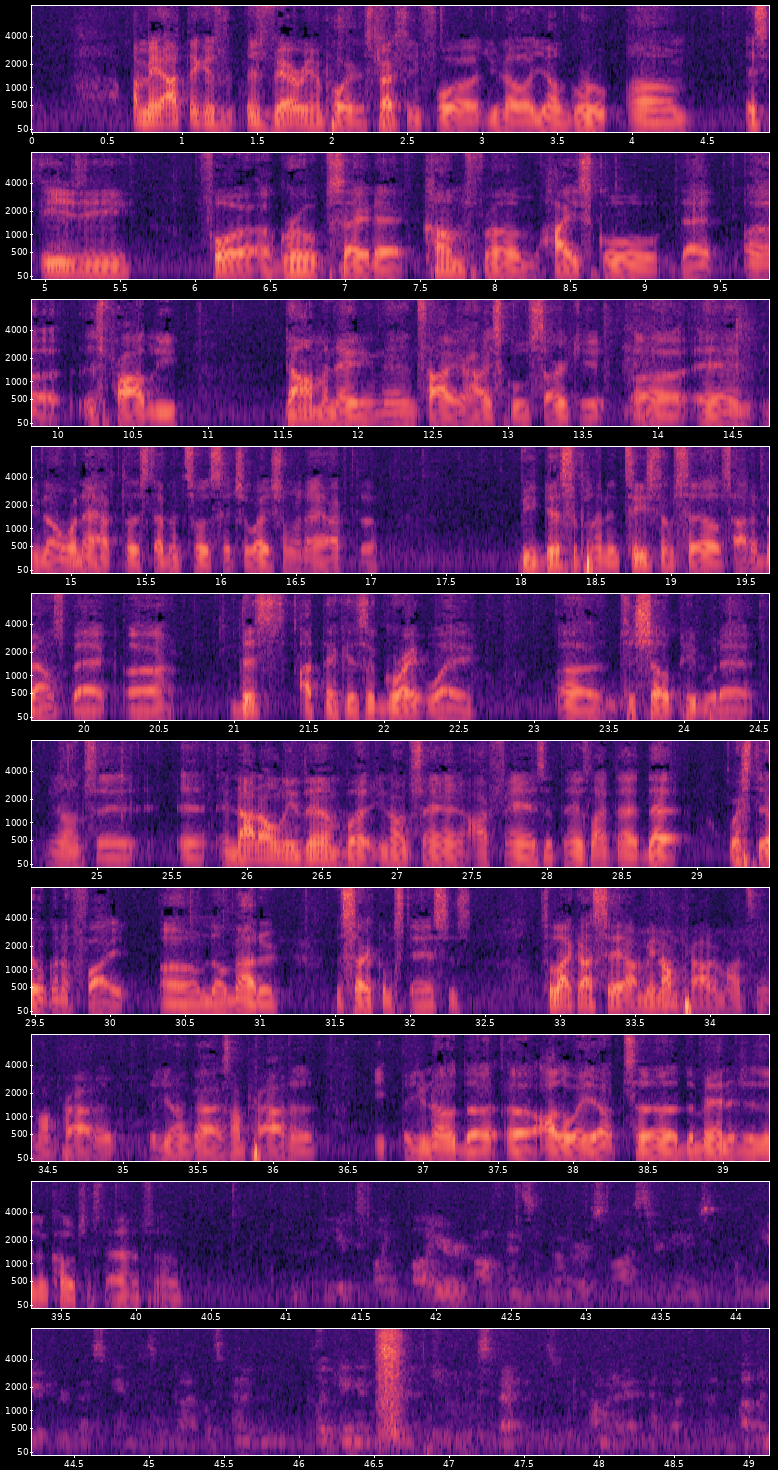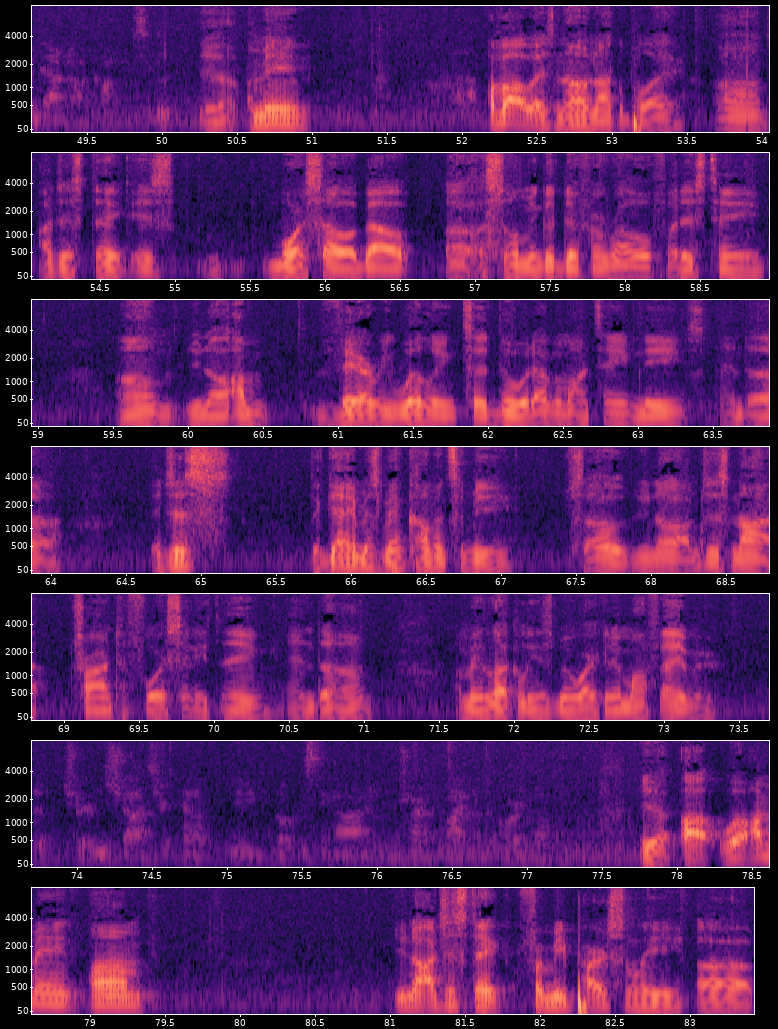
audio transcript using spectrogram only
I mean I think it's it's very important, especially for you know a young group. Um, it's easy for a group say that comes from high school that uh, is probably dominating the entire high school circuit, uh, and you know when they have to step into a situation when they have to be disciplined and teach themselves how to bounce back. Uh, this, I think, is a great way uh, to show people that, you know what I'm saying, and, and, not only them, but, you know what I'm saying, our fans and things like that, that we're still going to fight um, no matter the circumstances. So, like I said, I mean, I'm proud of my team. I'm proud of the young guys. I'm proud of, you know, the uh, all the way up to the managers and the coaching staff. So. Can you explain, Paul, your offensive numbers the last three games, probably your three best games as a Duck? What's kind of been clicking and did you expect that this would come in a kind of an up and down outcome? Yeah, I mean, I've always known I could play. Um, I just think it's more so about uh, assuming a different role for this team. Um, you know, I'm very willing to do whatever my team needs, and uh, it just the game has been coming to me. So you know, I'm just not trying to force anything, and um, I mean, luckily it's been working in my favor. The certain shots you're kind of maybe focusing on and trying to find on the court, Yeah. Uh, well, I mean, um, you know, I just think for me personally, uh,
